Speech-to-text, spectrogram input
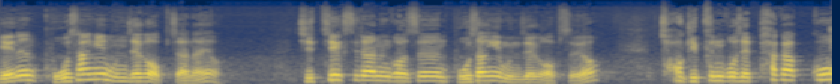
얘는 보상의 문제가 없잖아요. GTX라는 것은 보상의 문제가 없어요. 저 깊은 곳에 파갖고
